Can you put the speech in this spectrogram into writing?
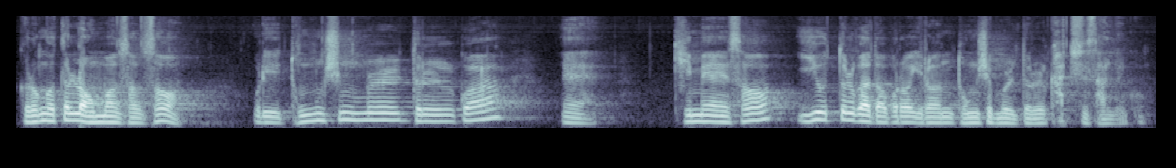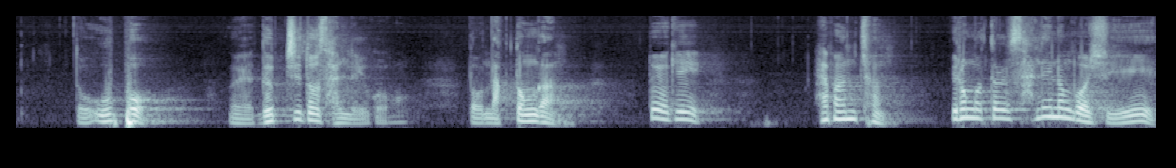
그런 것들 넘어서서 우리 동식물들과 예, 김해에서 이웃들과 더불어 이런 동식물들을 같이 살리고 또 우포, 예, 늪지도 살리고 또 낙동강, 또 여기 해반천 이런 것들을 살리는 것이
